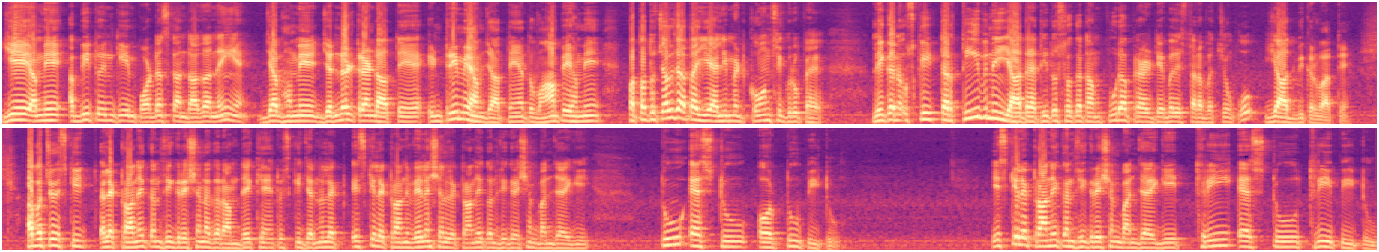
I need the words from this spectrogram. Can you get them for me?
ये हमें अभी तो इनकी इंपॉर्टेंस का अंदाज़ा नहीं है। जब हमें जनरल ट्रेंड आते हैं इंट्री में हम जाते हैं तो वहाँ पे हमें पता तो चल जाता है ये एलिमेंट कौन सी ग्रुप है। लेकिन उसकी तरतीब नहीं याद रहती तो उस वक्त हम पूरा प्रायर टेबल इस तरह बच्चों को याद भी करवाते हैं। अब बच्चों, इसकी इलेक्ट्रॉनिक कन्फिग्रेशन अगर हम देखें तो इसकी जनरल इसकी इलेक्ट्रॉनिक वैलेंस इलेक्ट्रॉनिक कन्फिग्रेशन बन जाएगी टू एस टू और टू पी टू इसकी इलेक्ट्रॉनिक कन्फिग्रेशन बन जाएगी three s two three p two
